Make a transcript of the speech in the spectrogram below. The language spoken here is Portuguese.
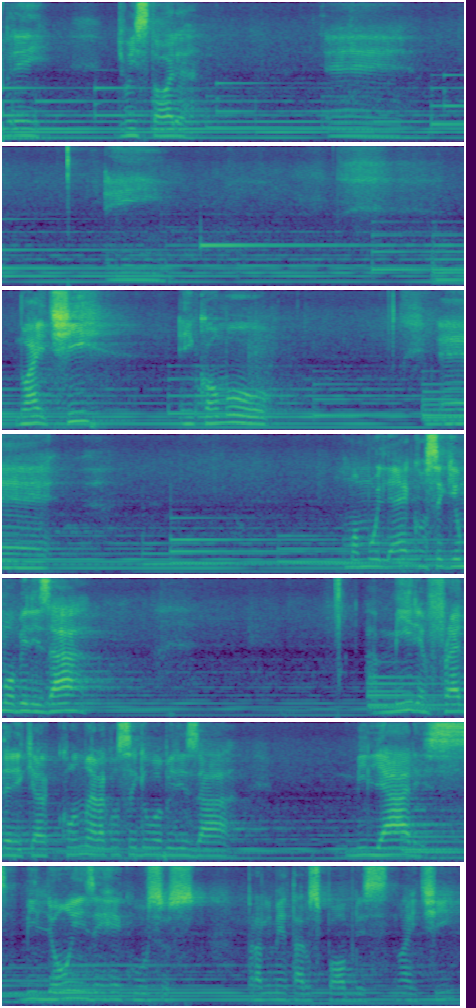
lembrei de uma história é, em, no Haiti, em como é, uma mulher conseguiu mobilizar a Miriam Frederick, como ela conseguiu mobilizar milhares, milhões em recursos para alimentar os pobres no Haiti.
